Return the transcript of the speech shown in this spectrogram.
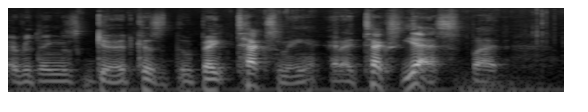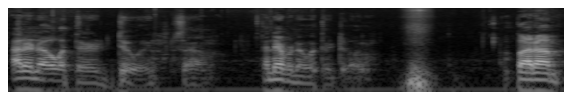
everything's good because the bank texts me and I text yes, but I don't know what they're doing. So I never know what they're doing. But um,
